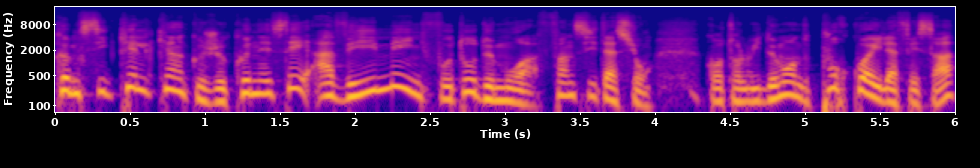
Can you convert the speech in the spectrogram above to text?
comme si quelqu'un que je connaissais avait aimé une photo de moi. Fin de citation. Quand on lui demande pourquoi il a fait ça,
